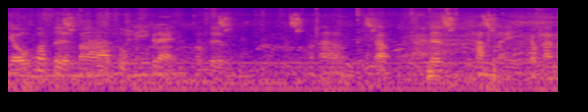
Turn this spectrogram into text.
เดี๋ยวพอเสิร์ฟมาตรงนี้ก็ได้พอเสิร์ฟอ่าครับเดี๋ยวท่านไหนกำลัง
